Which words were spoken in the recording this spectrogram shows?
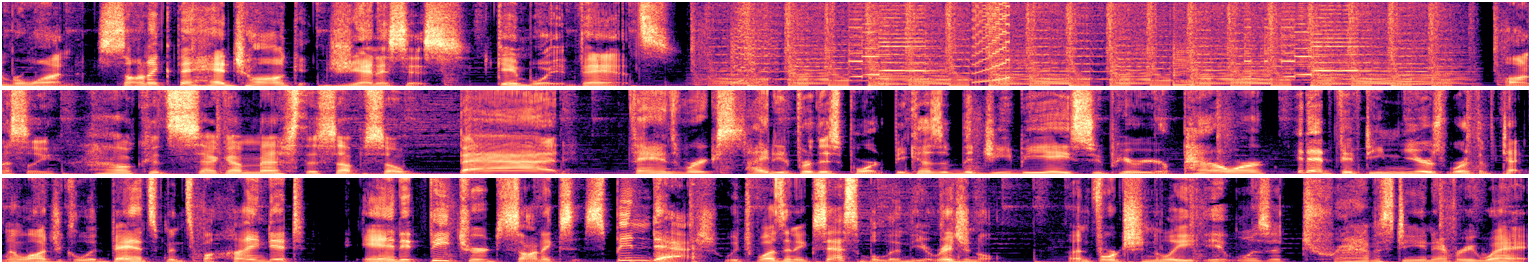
Number 1. Sonic the Hedgehog Genesis, Game Boy Advance. Honestly, how could Sega mess this up so bad? Fans were excited for this port because of the GBA's superior power, it had 15 years worth of technological advancements behind it, and it featured Sonic's Spin Dash, which wasn't accessible in the original. Unfortunately, it was a travesty in every way.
